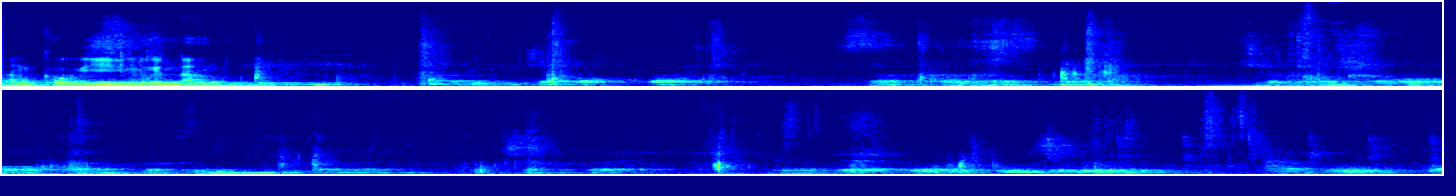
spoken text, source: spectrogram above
นั่งเก้าอี้หรือนั่ง หรือจะออกไปสัตว์ทั้งหมดนั้นจะต้องเข้าออกทางประตูนี้เท่านั้นฉันใดแต่พระองค์ผู้เจริญข้าพระองค์ก็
